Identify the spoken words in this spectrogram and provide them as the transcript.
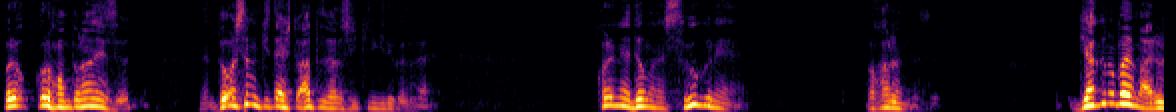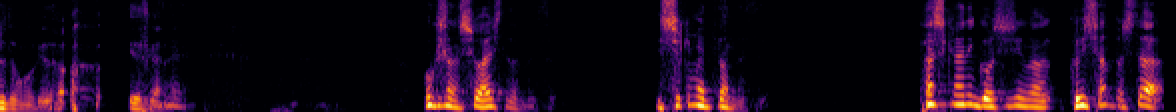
これこれ本当の話ですよ。どうしても聞きたい人後で私に聞いてきてください。これねでもねすごくね分かるんです。逆の場合もあり得ると思うけど いいですかね。奥さん主を愛してたんです。一生懸命やってたんです。確かにご主人はクリスチャンとしては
